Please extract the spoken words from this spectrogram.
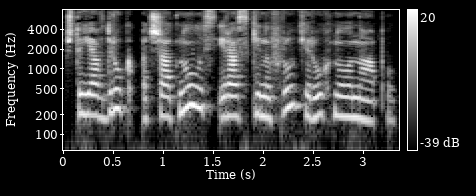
что я вдруг отшатнулась и, раскинув руки, рухнула на пол.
